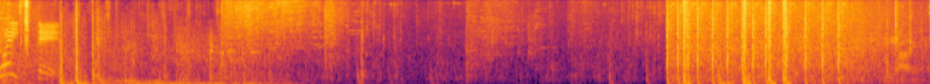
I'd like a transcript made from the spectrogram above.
Wasted! KIA.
